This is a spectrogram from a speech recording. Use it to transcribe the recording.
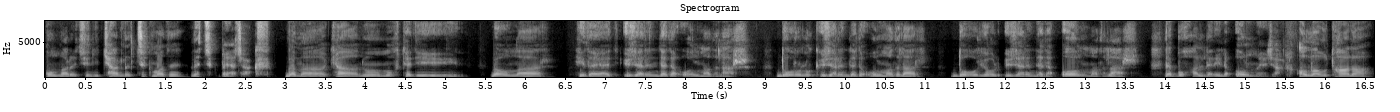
onlar için karlı çıkmadı ve çıkmayacak. Ve ma kanu muhtedin. Ve onlar hidayet üzerinde de olmadılar. Doğruluk üzerinde de olmadılar. Doğru yol üzerinde de olmadılar. Ve bu halleriyle olmayacak. Allahu Teala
